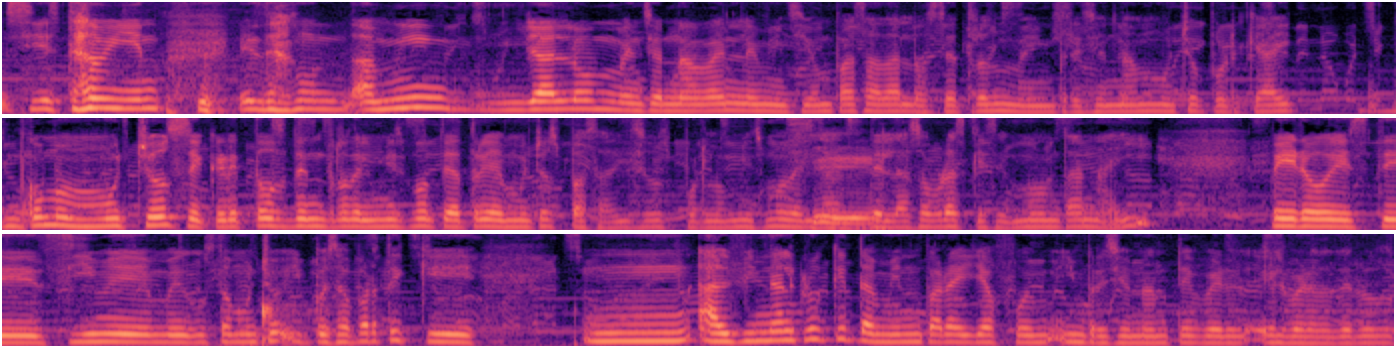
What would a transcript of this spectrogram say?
sí está bien Está- a mí ya lo mencionaba en la emisión pasada los teatros me impresionan mucho porque hay como muchos secretos dentro del mismo teatro y hay muchos pasadizos por lo mismo de, Sí. las, de las obras que se montan ahí pero este sí me, me gusta mucho y pues aparte que mm, al final creo que también para ella fue impresionante ver el verdadero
